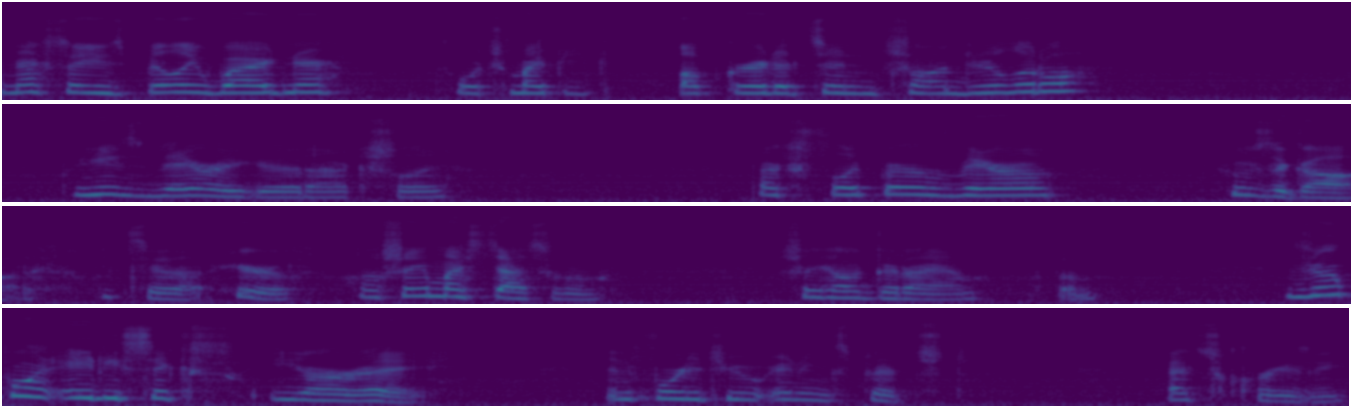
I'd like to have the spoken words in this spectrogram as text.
Next, I use Billy Wagner, which might be upgraded to Sean Doolittle. But he's very good, actually. Next, Flipper Vera, who's a god. Let's say that. Here, I'll show you my stats with him. Show you how good I am with him. 0.86 ERA in 42 innings pitched. That's crazy.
